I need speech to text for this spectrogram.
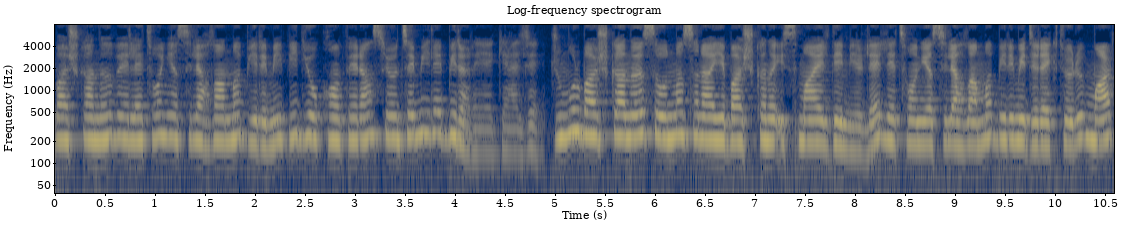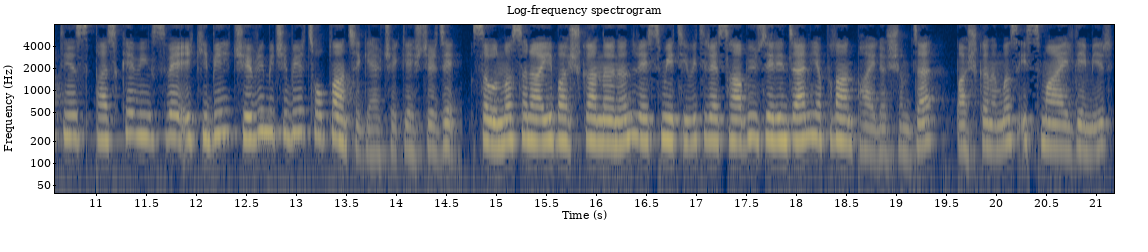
Başkanlığı ve Letonya Silahlanma Birimi video konferans yöntemiyle bir araya geldi. Cumhurbaşkanı Savunma Sanayi Başkanı İsmail Demir'le Letonya Silahlanma Birimi Direktörü Martins Paskevings ve ekibi çevrim içi bir toplantı gerçekleştirdi. Savunma Sanayi Başkanlığı'nın resmi Twitter hesabı üzerinden yapılan paylaşımda Başkanımız İsmail Demir,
